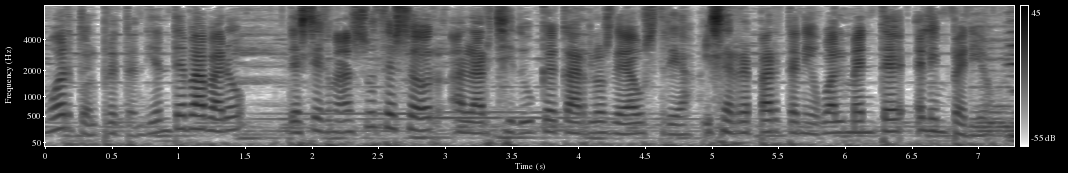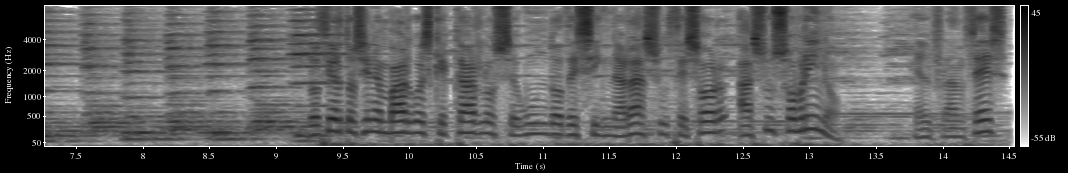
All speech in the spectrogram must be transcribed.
muerto el pretendiente bávaro, designan sucesor al archiduque Carlos de Austria y se reparten igualmente el imperio. Lo cierto, sin embargo, es que Carlos II designará sucesor a su sobrino, el francés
